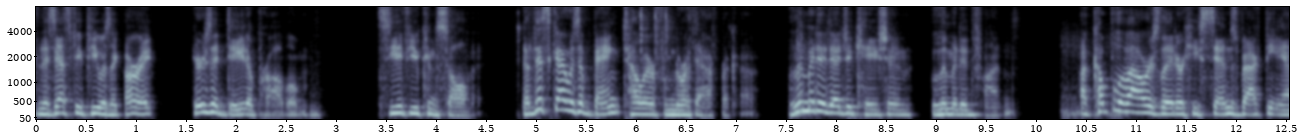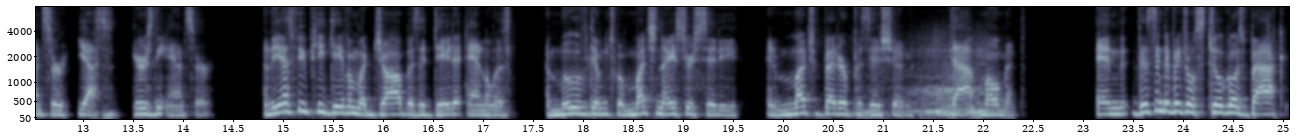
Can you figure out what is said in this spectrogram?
And this SVP was like, all right, here's a data problem. See if you can solve it. Now, this guy was a bank teller from North Africa, limited education, limited funds. A couple of hours later, he sends back the answer yes, here's the answer. And the SVP gave him a job as a data analyst and moved him to a much nicer city in much better position that moment. And this individual still goes back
